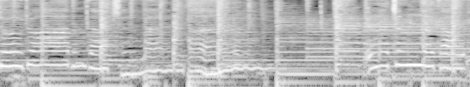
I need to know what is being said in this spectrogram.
手抓本杂志来翻，原来真爱早已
